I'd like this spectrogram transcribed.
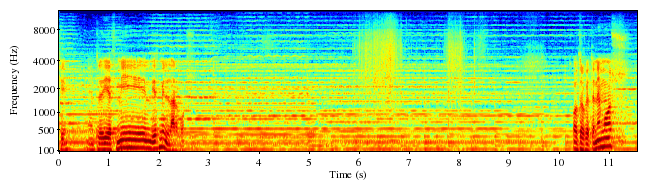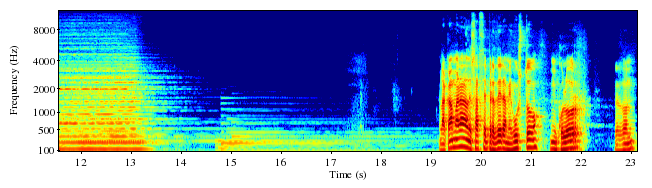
sí, entre 10.000 10.000 largos. Otro que tenemos. La cámara les hace perder a mi gusto un color, perdón,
